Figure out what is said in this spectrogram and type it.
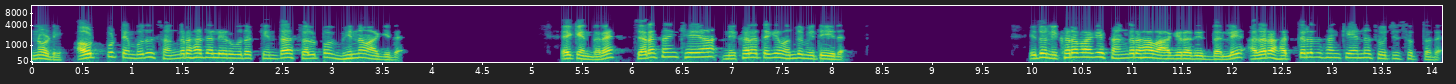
ನೋಡಿ, ಔಟ್ಪುಟ್ ಎಂಬುದು ಸಂಗ್ರಹದಲ್ಲಿರುವುದಕ್ಕಿಂತ ಸ್ವಲ್ಪ ಭಿನ್ನವಾಗಿದೆ. ಏಕೆಂದರೆ ಚರಸಂಖ್ಯೆಯ ನಿಖರತೆಗೆ ಒಂದು ಮಿತಿ ಇದೆ ಇದು ನಿಖರವಾಗಿ ಸಂಗ್ರಹವಾಗಿರದಿದ್ದಲ್ಲಿ ಅದರ ಹತ್ತಿರದ ಸಂಖ್ಯೆಯನ್ನು ಸೂಚಿಸುತ್ತದೆ.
